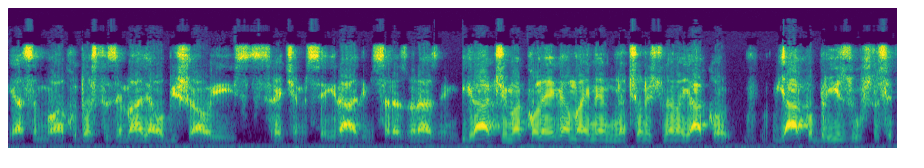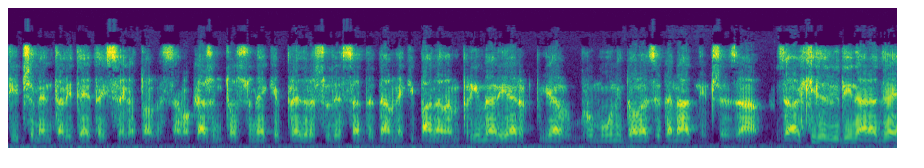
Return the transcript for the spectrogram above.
Ja sam ovako dosta zemalja obišao i srećem se i radim sa raznoraznim igračima, kolegama i ne, znači oni su nama jako, jako blizu što se tiče mentaliteta i svega toga. Samo kažem, to su neke predrasude, sad da dam neki banalan primer, jer, jer Rumuni dolaze da nadniče za, za hiljadu dinara dve,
